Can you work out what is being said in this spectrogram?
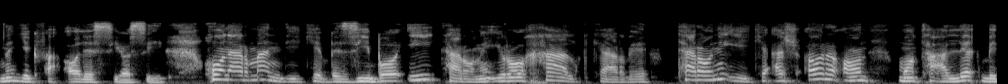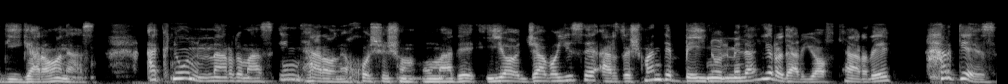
نه یک فعال سیاسی. هنرمندی که به زیبایی ترانه ای را خلق کرده ترانه ای که اشعار آن متعلق به دیگران است. اکنون مردم از این ترانه خوششون اومده یا جوایز ارزشمند بین المللی را دریافت کرده هرگز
